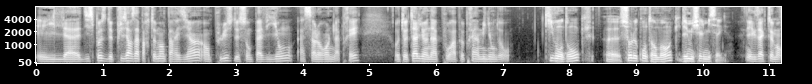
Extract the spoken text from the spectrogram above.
et il dispose de plusieurs appartements parisiens en plus de son pavillon à Saint-Laurent-de-la-Prée. Au total, il y en a pour à peu près un million d'euros. Qui vont donc euh, sur le compte en banque de Michel Misseg. Exactement.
